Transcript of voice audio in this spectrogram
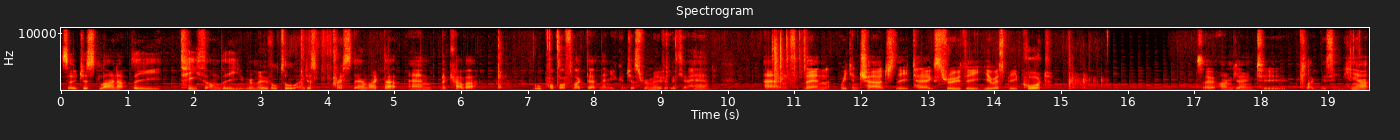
So just line up the teeth on the removal tool and just press down like that and the cover will pop off like that and then you can just remove it with your hand. And then we can charge the tags through the USB port. So I'm going to plug this in here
